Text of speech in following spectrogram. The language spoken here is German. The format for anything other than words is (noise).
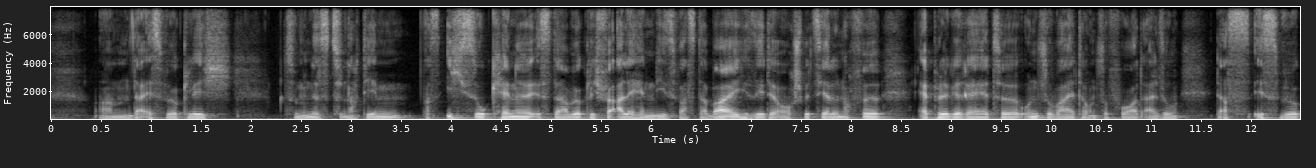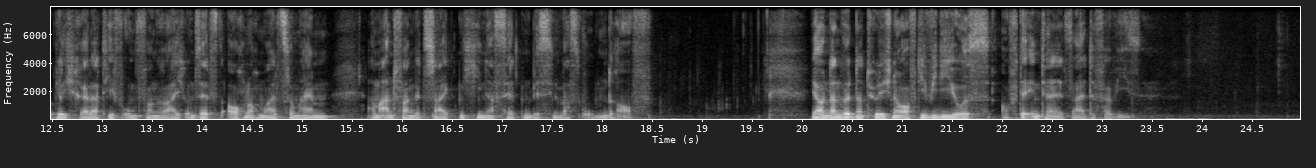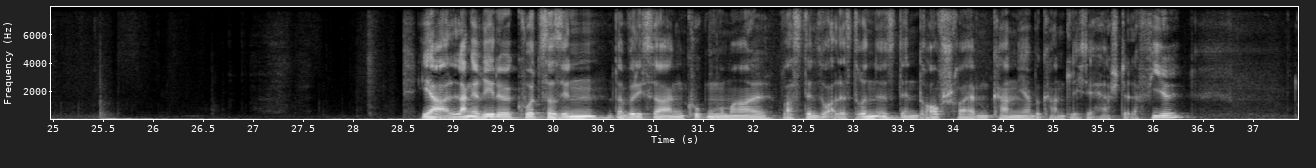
Ähm, da ist wirklich Zumindest nach dem, was ich so kenne, ist da wirklich für alle Handys was dabei. Hier seht ihr auch spezielle noch für Apple-Geräte und so weiter und so fort. Also das ist wirklich relativ umfangreich und setzt auch nochmal zu meinem am Anfang gezeigten China-Set ein bisschen was oben drauf. Ja, und dann wird natürlich noch auf die Videos auf der Internetseite verwiesen. Ja, lange Rede, kurzer Sinn. Dann würde ich sagen, gucken wir mal, was denn so alles drin ist. Denn draufschreiben kann ja bekanntlich der Hersteller viel.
